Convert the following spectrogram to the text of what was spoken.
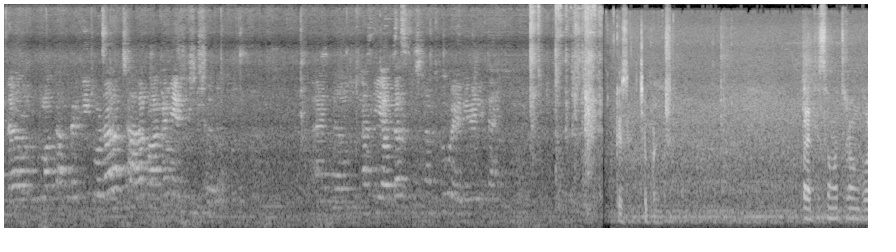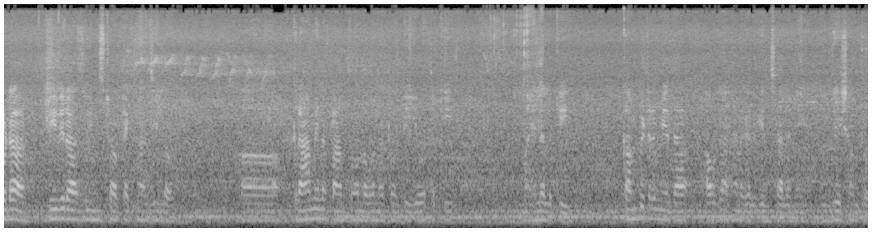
అండ్ మాకు అందరికీ కూడా చాలా బాగా నేర్పించారు. అండ్ నాకు ఈ అవకాశం ఇచ్చినందుకు వెరీ వెరీ థ్యాంక్ యూ చెప్పండి. ప్రతి సంవత్సరం కూడా డివి రాజు ఇన్స్టిట్యూట్ ఆఫ్ టెక్నాలజీలో ఆ, గ్రామీణ ప్రాంతంలో ఉన్నటువంటి యువతకి మహిళలకి కంప్యూటర్ మీద అవగాహన కలిగించాలనే ఉద్దేశంతో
